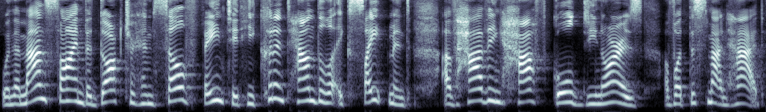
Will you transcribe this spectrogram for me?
When the man signed, the doctor himself fainted. He couldn't handle the excitement of having half gold dinars of what this man had.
